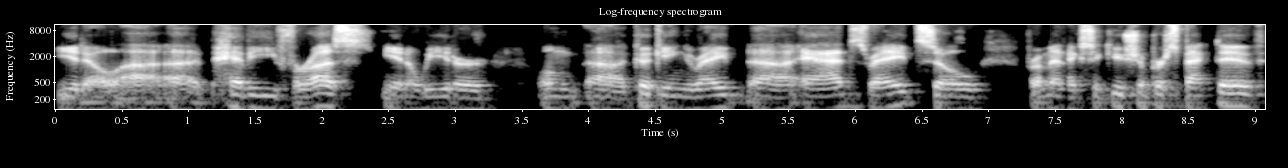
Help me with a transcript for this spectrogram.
you know uh, uh heavy for us. You know we either on uh, cooking, right? Uh, ads, right? So from an execution perspective,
